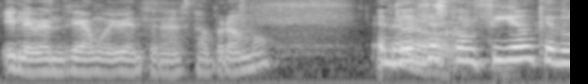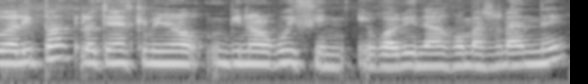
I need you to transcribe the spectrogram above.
y le vendría muy bien tener esta promo. Entonces Pero- confío en que Dualipa, la última vez que vino, vino al Wizzing, igual viene algo más grande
